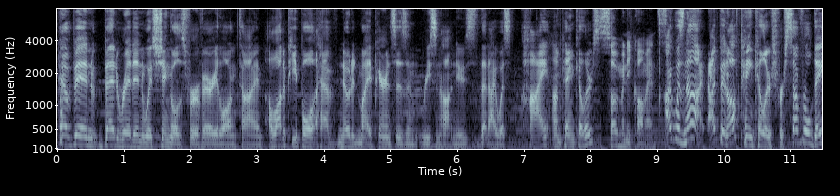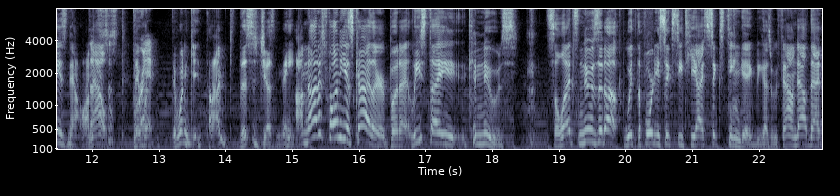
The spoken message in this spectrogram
have been bedridden with shingles for a very long time. A lot of people have noted my appearances in recent hot news that I was high on painkillers. So many comments. I was not. I've been off painkillers for several days now. I'm That's out. just wouldn't- They wouldn't get. I'm. This is just me. I'm not as funny as Kyler, but at least I can news. So let's news it up with the 4060 Ti 16 gig because we found out that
